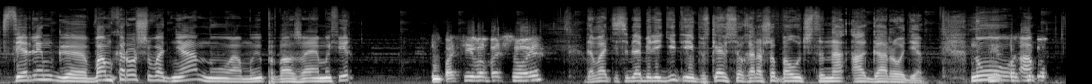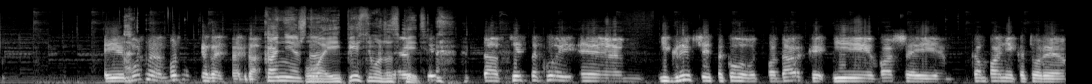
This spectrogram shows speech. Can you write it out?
Стерлинг. Э, Вам хорошего дня, ну а мы продолжаем эфир. Спасибо большое. Давайте себя берегите, и пускай все хорошо получится на огороде. Ну, а, И можно, можно сказать тогда? конечно. Ой, и песню можно Э, спеть. Да, в честь такой э, игры, в честь такого вот подарка и вашей компании, которая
